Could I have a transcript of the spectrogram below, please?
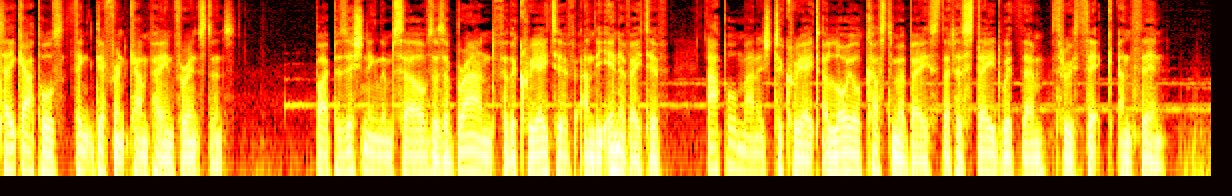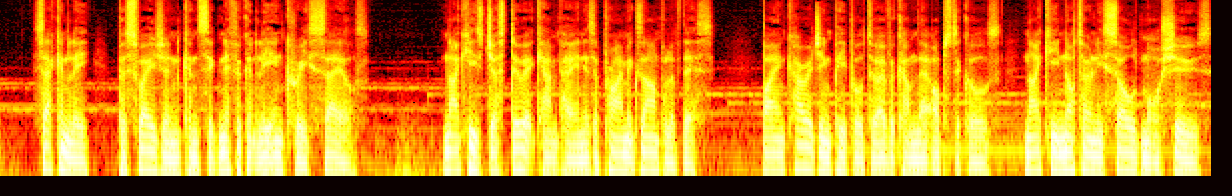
Take Apple's Think Different campaign, for instance. By positioning themselves as a brand for the creative and the innovative, Apple managed to create a loyal customer base that has stayed with them through thick and thin. Secondly, persuasion can significantly increase sales. Nike's Just Do It campaign is a prime example of this. By encouraging people to overcome their obstacles, Nike not only sold more shoes,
